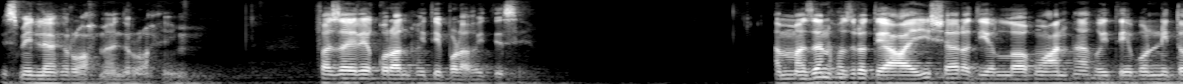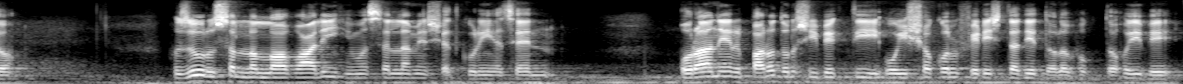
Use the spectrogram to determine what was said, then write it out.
বিসমিল্লাহ রহমান রহিম। ফাজাইলে কোরআন হইতে পড়া হইতেছে। আম্মাজান হজরতে আয়েশা রাদিয়াল্লাহ আনহা হইতে বর্ণিত, হুজুর সাল্লাহ আলী হিমসাল্লামের সাদ করিয়াছেন, কোরআনের পারদর্শী ব্যক্তি ওই সকল ফেরিস্তাদের দলভুক্ত হইবে,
